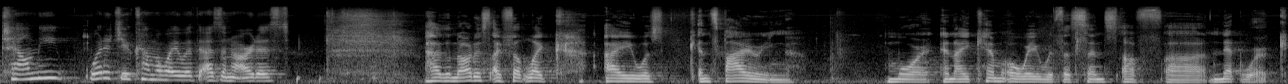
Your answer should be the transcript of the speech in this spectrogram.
Tell me, what did you come away with as an artist? As an artist, I felt like I was inspiring more, and I came away with a sense of uh, network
